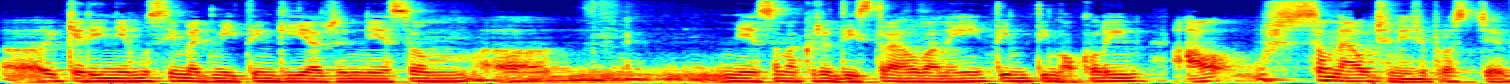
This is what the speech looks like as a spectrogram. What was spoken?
uh, kedy nemusím mať meetingy a že nie som uh, nie som akože distrahovaný tým, tým okolím a už som naučený, že proste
